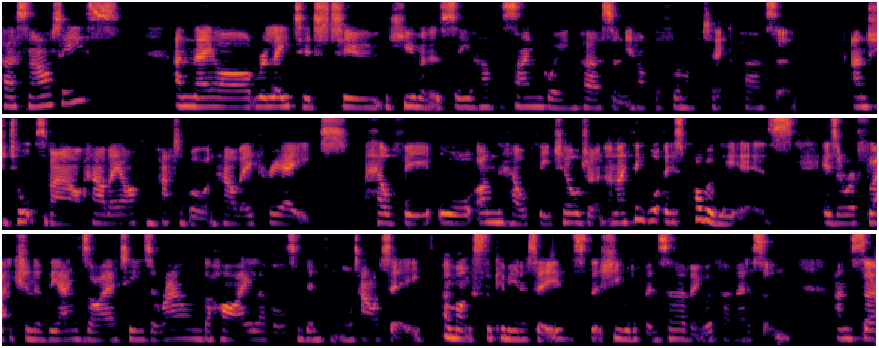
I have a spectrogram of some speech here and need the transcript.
personalities and they are related to the humours. So you have the sanguine person, you have the phlegmatic person, and she talks about how they are compatible and how they create healthy or unhealthy children. And I think what this probably is, is a reflection of the anxieties around the high levels of infant mortality amongst the communities that she would have been serving with her medicine. And so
